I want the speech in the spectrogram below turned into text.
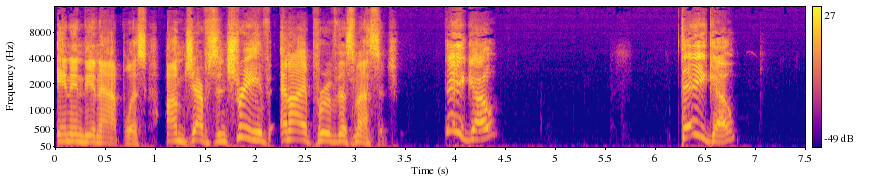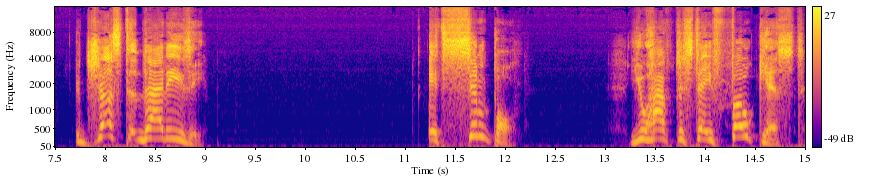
in Indianapolis. I'm Jefferson Shreve and I approve this message. There you go. There you go. Just that easy. It's simple. You have to stay focused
